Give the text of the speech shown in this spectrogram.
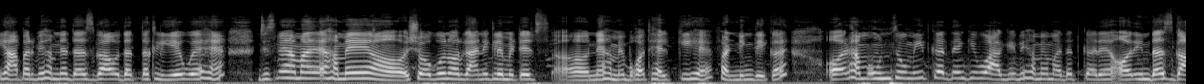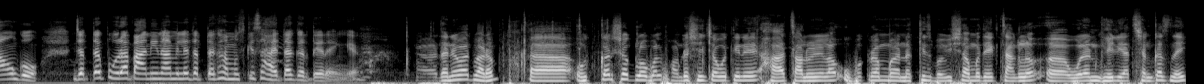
यहाँ पर भी हमने दस गाँव दत्तक लिए हुए हैं, जिसमें हमारे, हमें शोगुन ऑर्गेनिक लिमिटेड ने हमें बहुत हेल्प की है फंडिंग देकर। और हम उनसे उम्मीद करते हैं कि वो आगे भी हमें मदद करें और इन दस गाँव को जब तक पूरा पानी ना मिले तब तक हम उसकी सहायता करते रहेंगे। धन्यवाद मॅडम। उत्कर्ष ग्लोबल फाउंडेशनच्या वतीने हा चालवलेला उपक्रम नक्कीच भविष्यामध्ये एक चांगलं वळण घेईल यात शंकाच नाही.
